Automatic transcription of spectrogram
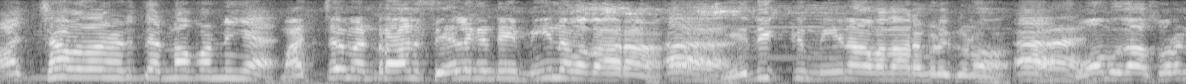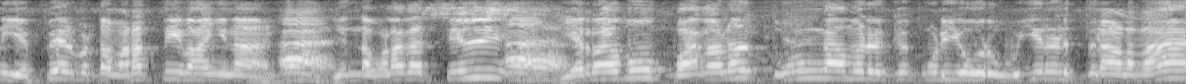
மச்சாவதாரம் எடுத்து என்ன பண்ணீங்க? மச்சம் என்றால் சேலகண்டை மீன் அவதாரம் எதுக்கு மீன் அவதாரம் எடுக்கணும் சோமுகாசுரன் எப்பேற்பட்ட வரத்தை வாங்கினான். இந்த உலகத்தில் இரவும் பகலும் தூங்காம இருக்கக்கூடிய ஒரு உயிரினத்தினாலதான்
